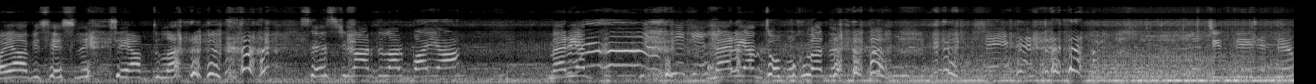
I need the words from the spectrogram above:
bayağı bir sesli şey yaptılar. Ses çıkardılar bayağı. Meryem Meryem topukladı. ciddi ciddi.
